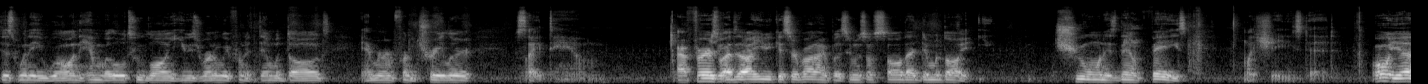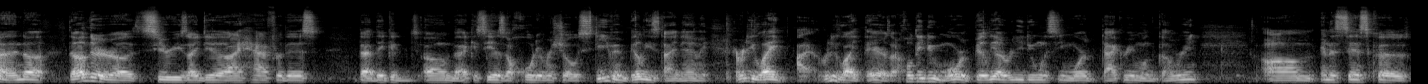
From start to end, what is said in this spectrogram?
Just when they were on him a little too long, he was running away from the demo dogs. And I remember from the trailer, it's like damn. At first I thought he could survive, but as soon as I saw that demo dog chew on his damn face, I'm like shit, he's dead. Oh yeah, and uh, the other uh, series idea I had for this that they could um, that I could see as a whole different show. Steve and Billy's dynamic. I really like I really like theirs. I hope they do more with Billy. I really do want to see more Dacre Montgomery. Um, in a sense, cause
